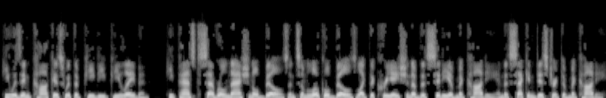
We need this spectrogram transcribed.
He was in caucus with the PDP Laban. He passed several national bills and some local bills like the creation of the city of Makati and the 2nd District of Makati.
